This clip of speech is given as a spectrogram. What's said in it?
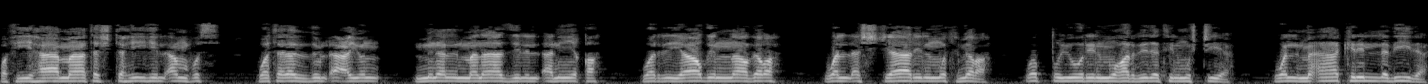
وفيها ما تشتهيه الأنفس وتلذ الأعين من المنازل الأنيقة والرياض الناظرة والأشجار المثمرة والطيور المغردة المشجية والمآكل اللذيذة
